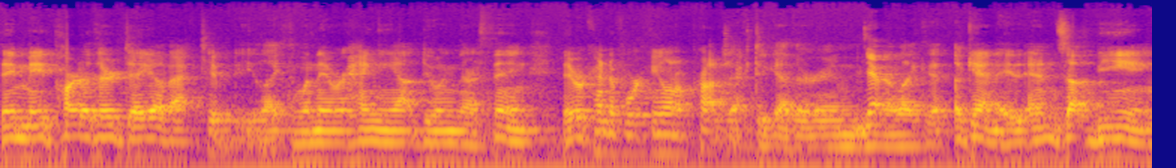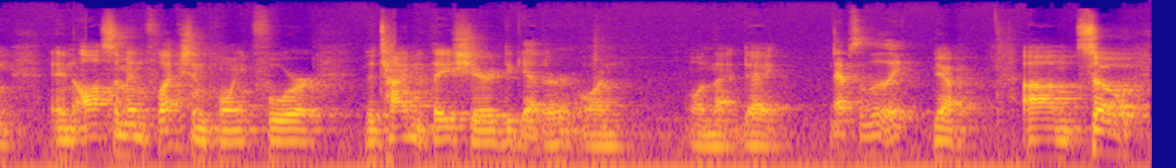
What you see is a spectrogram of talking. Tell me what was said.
they made part of their day of activity. Like when they were hanging out doing their thing, they were kind of working on a project together. And Yep. you know, like again, it ends up being an awesome inflection point for the time that they shared together on on that day. Absolutely. Yeah. Um, so,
